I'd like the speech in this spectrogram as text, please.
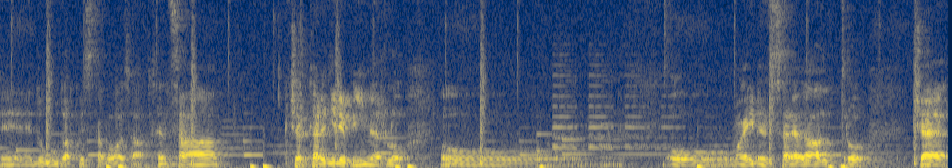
eh, dovuto a questa cosa, senza cercare di reprimerlo o, o magari pensare ad altro, cioè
